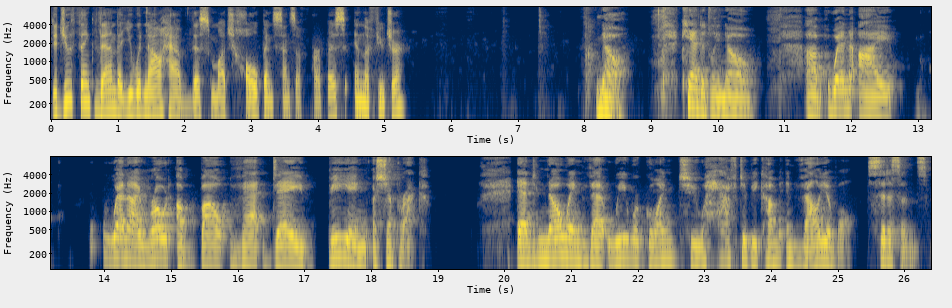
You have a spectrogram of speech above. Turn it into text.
did you think then that you would now have this much hope and sense of purpose in the future? No, candidly, no. Uh, when I when I wrote about that day being a shipwreck and knowing that we were going to have to become invaluable citizens.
